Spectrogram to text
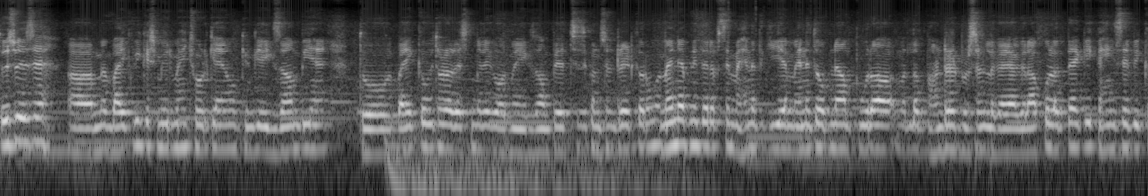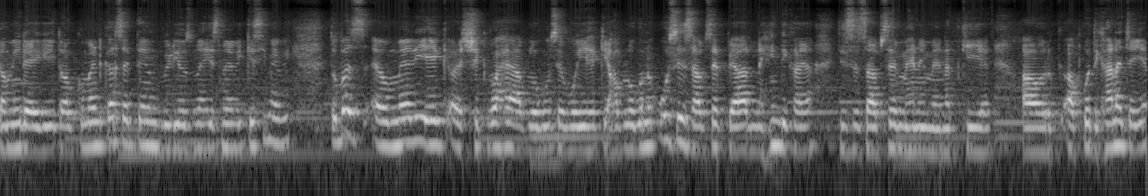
तो इस वजह से आ, मैं बाइक भी कश्मीर में ही छोड़ के आया हूँ क्योंकि एग्ज़ाम भी हैं तो बाइक का भी थोड़ा रेस्ट मिलेगा और मैं एग्ज़ाम पर अच्छे से कंसनट्रेट करूँगा। मैंने अपनी तरफ़ से मेहनत की है मैंने तो अपना पूरा मतलब हंड्रेड परसेंट लगाया। अगर आपको लगता है कि कहीं से भी कमी रहेगी तो आप कमेंट कर सकते हैं उन वीडियोज़ में इसमें भी किसी में भी। तो बस मेरी एक शिकवा है आप लोगों से वो ये है कि आप लोगों ने उस हिसाब से प्यार नहीं दिखाया, जिस हिसाब से मैंने मेहनत की है और आपको दिखाना चाहिए।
